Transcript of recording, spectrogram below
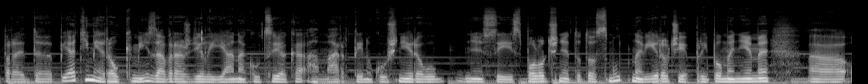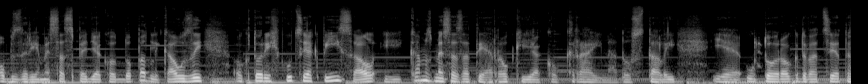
Pred piatimi rokmi zavraždili Jana Kuciaka a Martinu Kušnírovu. Dnes si spoločne toto smutné výročie pripomenieme a obzrieme sa späť, ako dopadli kauzy, o ktorých Kuciak písal i kam sme sa za tie roky ako krajina dostali. Je útorok 21.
